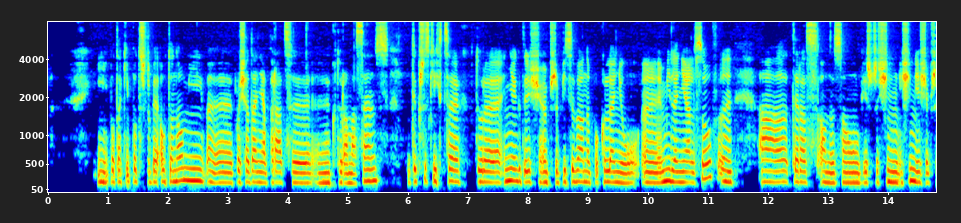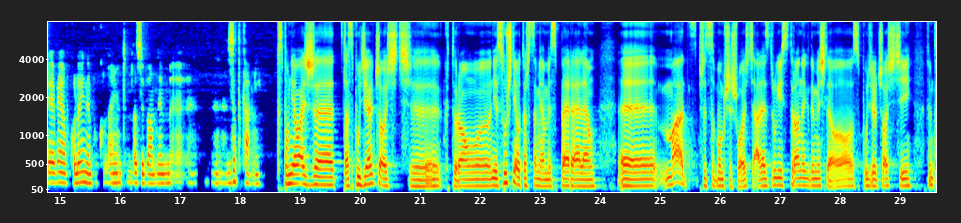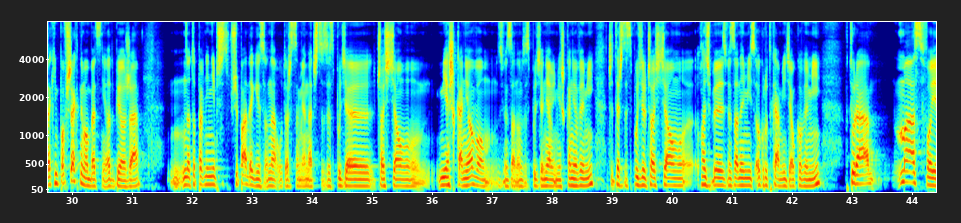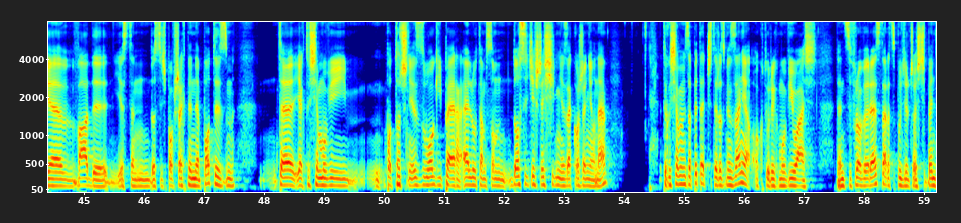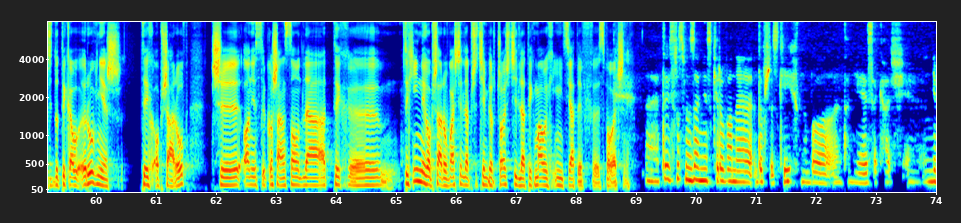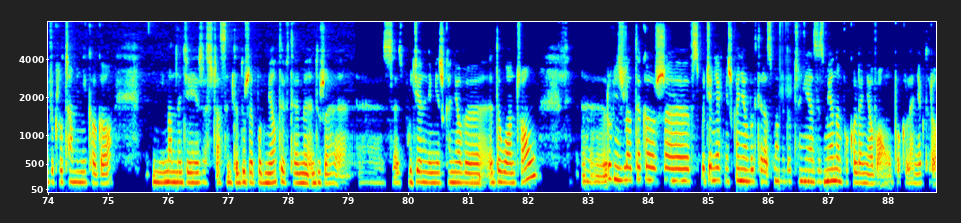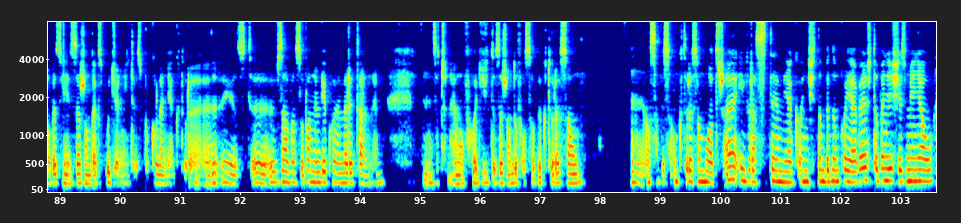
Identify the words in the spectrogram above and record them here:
i po takiej potrzebie autonomii, e, posiadania pracy, e, która ma sens i tych wszystkich cech, które niegdyś przypisywano pokoleniu milenialsów, a teraz one są jeszcze silnie, silnie się przejawiają w kolejnym pokoleniu, tym nazywanym zetkami. Wspomniałaś, że ta spółdzielczość, y, którą niesłusznie utożsamiamy z PRL-em, y, ma przed sobą przyszłość, ale z drugiej strony, gdy myślę o spółdzielczości w tym takim powszechnym obecnie odbiorze, no to pewnie nie przez przypadek jest ona utożsamiana, czy to ze spółdzielczością mieszkaniową, związaną ze spółdzielniami mieszkaniowymi, czy też ze spółdzielczością choćby związanymi z ogródkami działkowymi, która ma swoje wady, jest ten dosyć powszechny nepotyzm. Te, jak to się mówi potocznie, złogi PRL-u tam są dosyć jeszcze silnie zakorzenione. Tylko chciałbym zapytać, czy te rozwiązania, o których mówiłaś, ten cyfrowy restart spółdzielczości będzie dotykał również tych obszarów, czy on jest tylko szansą dla tych, e, tych innych obszarów, właśnie dla przedsiębiorczości, dla tych małych inicjatyw społecznych? E, to jest rozwiązanie skierowane do wszystkich, no bo to nie jest jakaś, e, nie wykluczamy nikogo. I mam nadzieję, że z czasem te duże podmioty, w tym duże spółdzielnie mieszkaniowe dołączą. Również dlatego, że w spółdzielniach mieszkaniowych teraz mamy do czynienia ze zmianą pokoleniową. Pokolenie, które obecnie jest w zarządach spółdzielni, to jest pokolenie, które jest w zaawansowanym wieku emerytalnym. Zaczynają wchodzić do zarządów osoby, które są osoby są, które są młodsze i wraz z tym, jak oni się tam będą pojawiać, to będzie się zmieniał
